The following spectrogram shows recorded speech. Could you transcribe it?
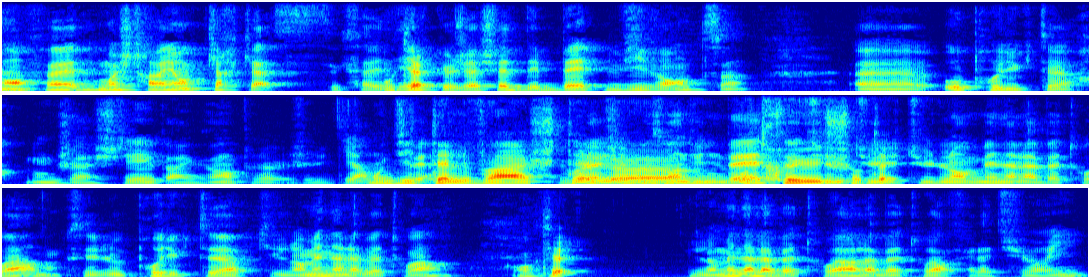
en fait, moi, je travaille en carcasse. Que ça veut dire que j'achète des bêtes vivantes euh, aux producteurs. Donc, j'ai acheté, par exemple, je vais dire. On dit telle vache, telle voilà, j'ai besoin d'une bête. Autruche, tu, tu, tu l'emmènes à l'abattoir. Donc, c'est le producteur qui l'emmène à l'abattoir. Ok. Il l'emmène à l'abattoir. L'abattoir fait la tuerie.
